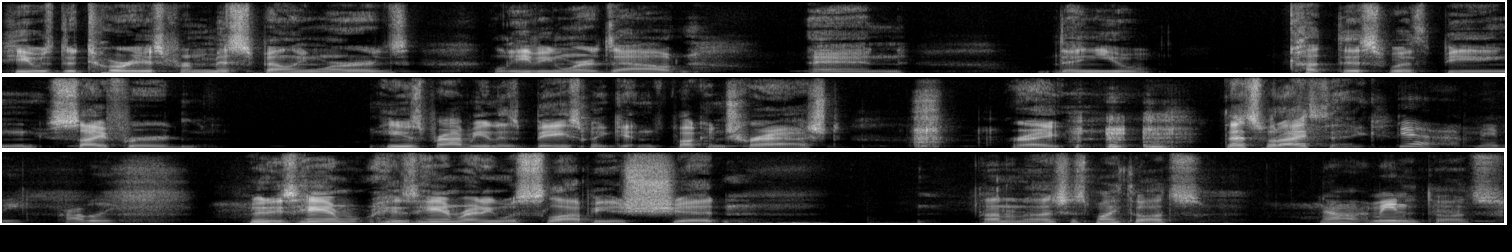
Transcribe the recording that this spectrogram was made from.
he was notorious for misspelling words, leaving words out, and then you cut this with being ciphered. He was probably in his basement getting fucking trashed, right? That's what I think. Yeah, maybe, probably. I mean, his hand his handwriting was sloppy as shit. I don't know. That's just my thoughts. No, I My mean, thoughts.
